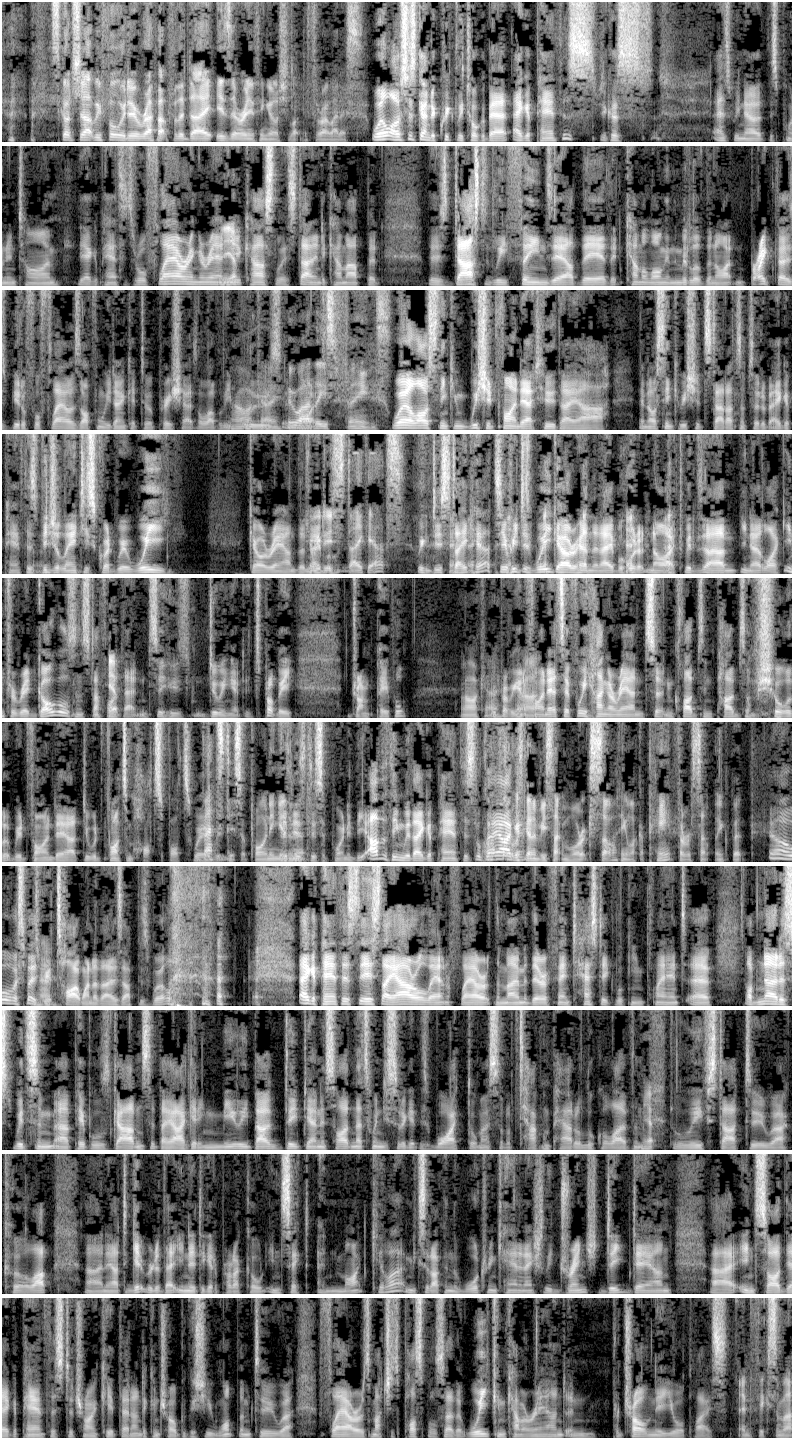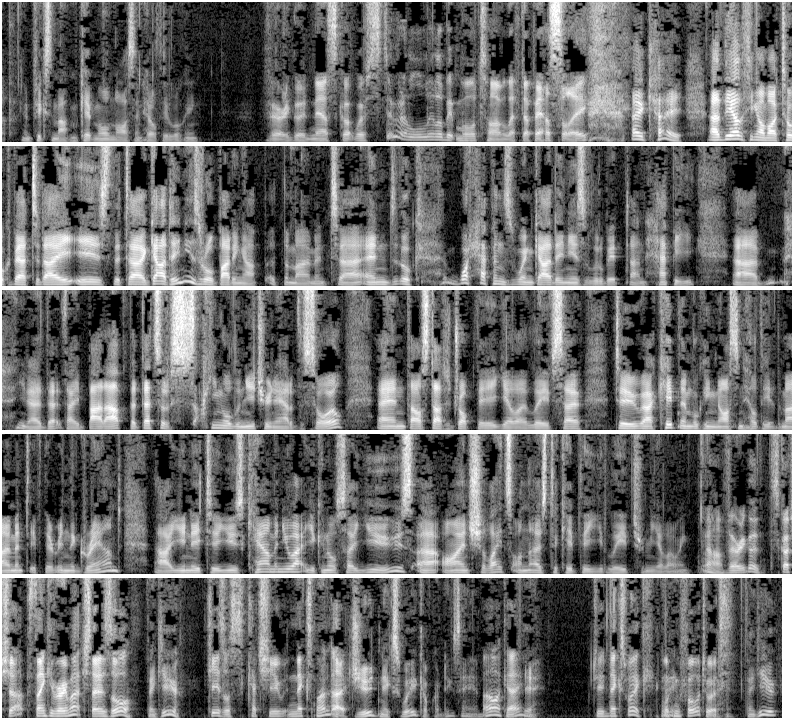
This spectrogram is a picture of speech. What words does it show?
Scott Sharp, before we do a wrap up for the day, is there anything else you'd like to throw at us? Well, I was just going to quickly talk about agapanthus because, as we know at this point in time, the agapanthus are all flowering around Yep. Newcastle. They're starting to come up, but there's dastardly fiends out there that come along in the middle of the night and break those beautiful flowers off, and we don't get to appreciate the lovely Oh, blues. okay. Who are these fiends? Well, I was thinking we should find out who they are, and I was thinking we should start up some sort of agapanthus vigilante squad where we go around the Can we do stakeouts? We can do stakeouts. yeah, we just we go around the neighbourhood at night with um, you know like infrared goggles and stuff like that, and see who's doing it. It's probably drunk people. Okay. We're probably going all to find out. So if we hung around certain clubs and pubs, I'm sure that we'd find out. You would find some hot spots where That's we- disappointing, isn't It is disappointing. The other thing with agapanthus, look, I they thought are it was going to be something more exciting, like a panther or something, but Oh, well, I suppose we No. could tie one of those up as well. Agapanthus, yes, they are all out in flower at the moment. They're a fantastic looking plant. Uh, I've noticed with some uh, people's gardens that they are getting mealybug deep down inside, and that's when you sort of get this white, almost sort of talcum powder look all over them. Yep. The leaves start to uh, curl up. Uh, now, to get rid of that, you need to get a product called Insect and Mite Killer. Mix it up in the watering can and actually drench deep down uh, inside the agapanthus to try and keep that under control because you want them to uh, flower as much as possible so that we can come around and patrol near your place and fix them up and fix them up and keep them all nice and healthy looking. very good. Now, Scott, we've still got a little bit more time left up our sleeve. Okay. Uh, the other thing I might talk about today is that uh, gardenias are all budding up at the moment. Uh, and look, what happens when gardenias are a little bit unhappy? Uh, you know, that they bud up, but that's sort of sucking all the nutrient out of the soil, and they'll start to drop their yellow leaves. So, to uh, keep them looking nice and healthy at the moment, if they're in the ground, uh, you need to use cow manure. You can also use uh, iron chelates on those to keep the leaves from yellowing. Oh, very good. Scott Sharp, thank you very much. That is all. Thank you. Cheers. I'll catch you next Monday. Jude next week. I've got an exam. Oh, okay. Yeah. Jude next week. Looking forward to it. Thank you.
